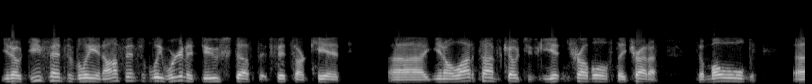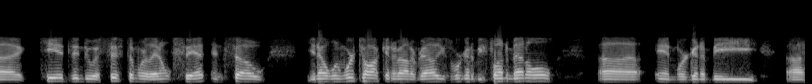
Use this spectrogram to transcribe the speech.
you know, defensively and offensively, we're going to do stuff that fits our kids. Uh, you know, a lot of times coaches get in trouble if they try to, to mold uh, kids into a system where they don't fit. And so, you know, when we're talking about our values, we're going to be fundamental uh, and we're going to be uh,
